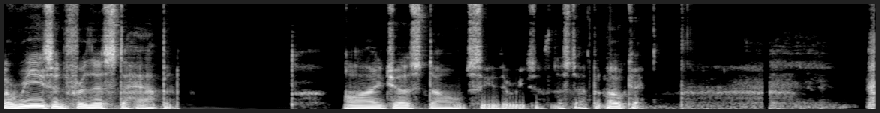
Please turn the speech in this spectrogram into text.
a reason for this to happen. I just don't see the reason for this to happen. Okay.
